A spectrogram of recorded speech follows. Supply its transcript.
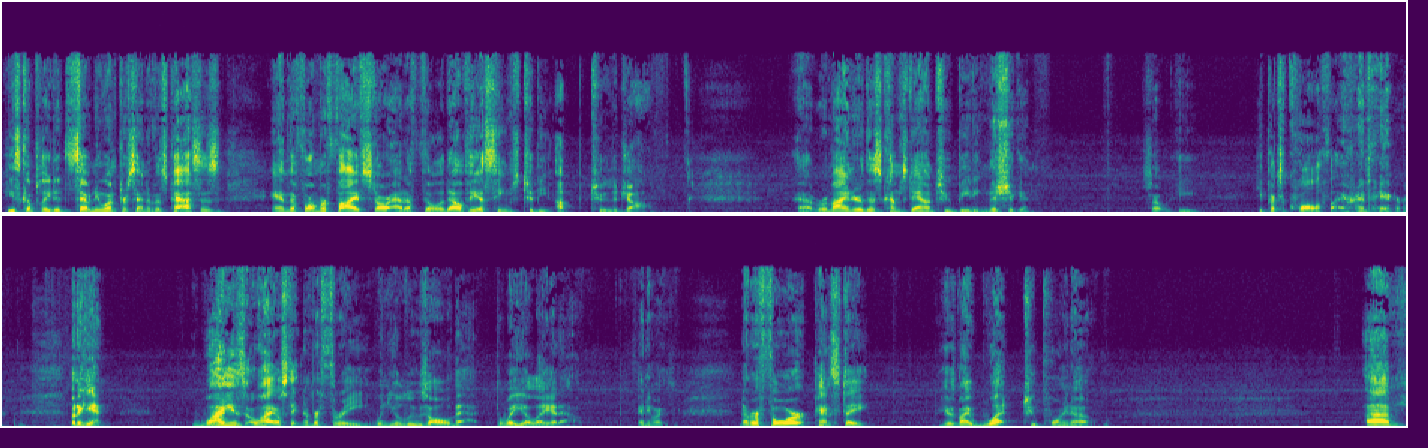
he's completed 71% of his passes, and the former five star out of Philadelphia seems to be up to the job. Uh, reminder this comes down to beating Michigan. So he, he puts a qualifier in there. But again, why is Ohio State number three when you lose all that, the way you lay it out? Anyways, number four, Penn State. Here's my what 2.0. Um,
